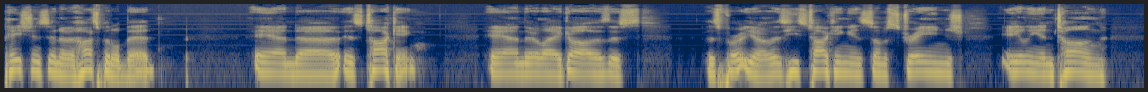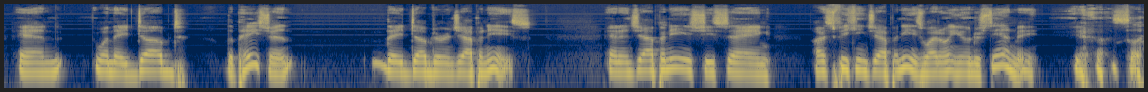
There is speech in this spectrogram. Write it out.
patient's in a hospital bed and uh, is talking, and they're like, "Oh, this this per, you know he's talking in some strange alien tongue. And when they dubbed the patient they dubbed her in japanese. And in japanese she's saying i'm speaking japanese. Why don't you understand me? Yeah it's like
